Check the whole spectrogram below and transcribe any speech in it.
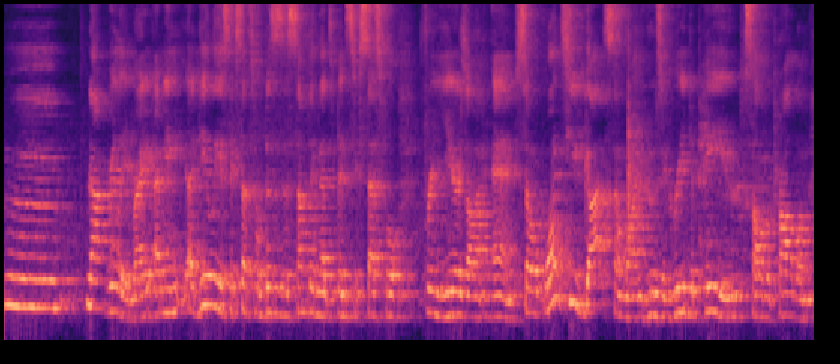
mm, not really, right? I mean, ideally a successful business is something that's been successful for years on end. So once you've got someone who's agreed to pay you to solve a problem,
